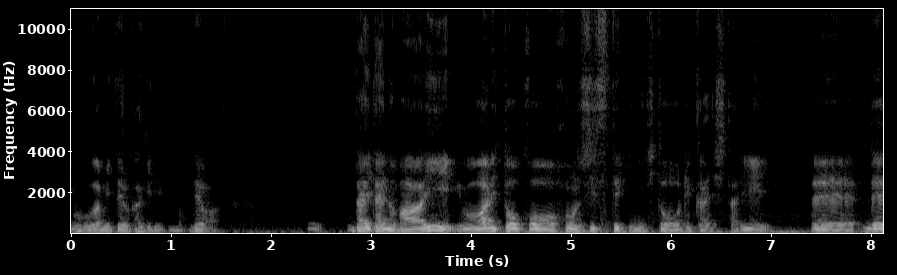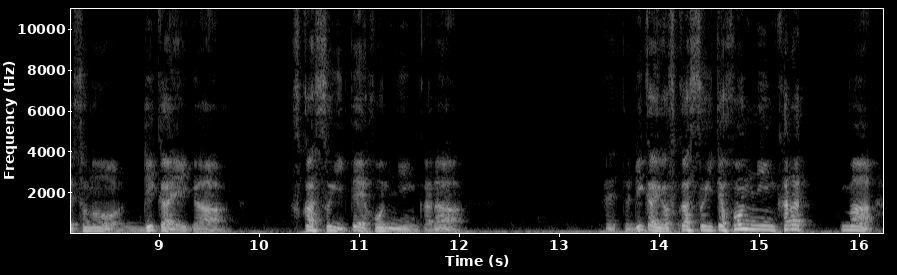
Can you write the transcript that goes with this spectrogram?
僕が見てる限りでは、大体の場合、割とこう本質的に人を理解したり、えーで、その理解が深すぎて本人からえっと、理解が深すぎて本人から、まあ、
